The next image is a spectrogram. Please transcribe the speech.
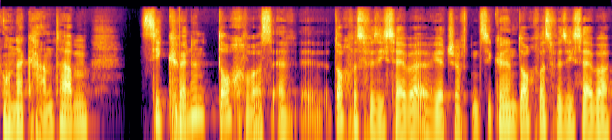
und erkannt haben, sie können doch was, äh, doch was für sich selber erwirtschaften, sie können doch was für sich selber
